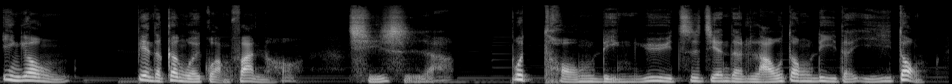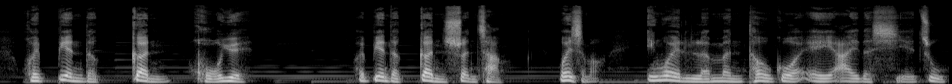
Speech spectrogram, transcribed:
应用变得更为广泛了哈，其实啊，不同领域之间的劳动力的移动会变得更活跃，会变得更顺畅。为什么？因为人们透过 AI 的协助，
